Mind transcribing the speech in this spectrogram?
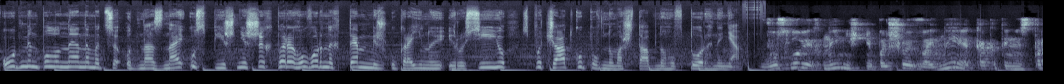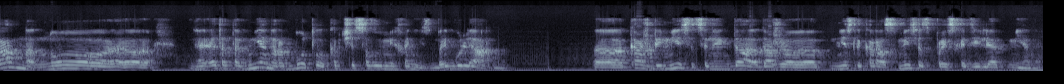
обмін полоненими це одна з найуспішніших переговорних тем між Україною і Росією з початку повномасштабного вторгнення. В условиях нынешней большой войны, как это ни странно, но э, этот обмен работал как часовой механизм, регулярно. Э, Каждый месяц, иногда даже несколько раз в месяц происходили обмены.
